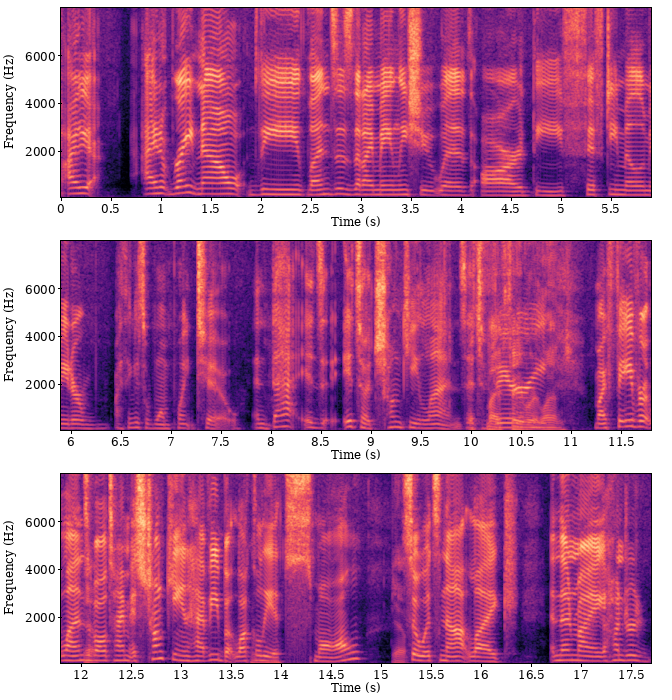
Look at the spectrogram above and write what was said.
I, I right now the lenses that I mainly shoot with are the 50 millimeter. I think it's a 1.2, and that is it's a chunky lens. It's my very, favorite lens. My favorite lens of all time. It's chunky and heavy, but luckily Mm-hmm. it's small. So it's not like, and then my hundred,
